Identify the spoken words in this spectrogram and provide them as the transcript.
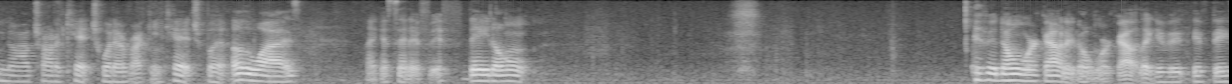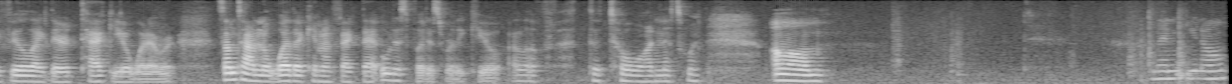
you know I'll try to catch whatever I can catch but otherwise like I said if if they don't if it don't work out, it don't work out. Like if it, if they feel like they're tacky or whatever, sometimes the weather can affect that. Oh, this foot is really cute. I love the toe on this one. Um, then you know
